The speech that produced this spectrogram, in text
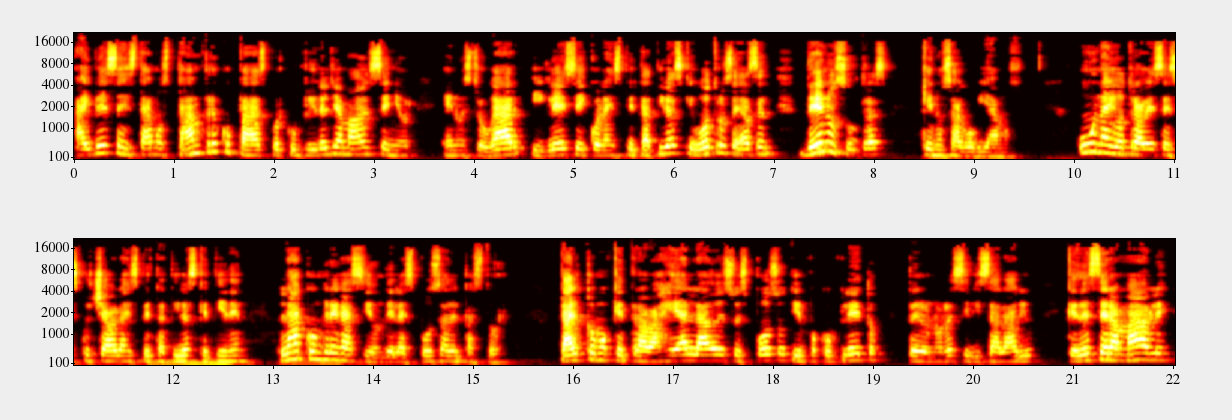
hay veces estamos tan preocupadas por cumplir el llamado del Señor en nuestro hogar, iglesia y con las expectativas que otros se hacen de nosotras que nos agobiamos. Una y otra vez he escuchado las expectativas que tienen la congregación de la esposa del pastor, tal como que trabajé al lado de su esposo tiempo completo, pero no recibí salario, que debe ser amable,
